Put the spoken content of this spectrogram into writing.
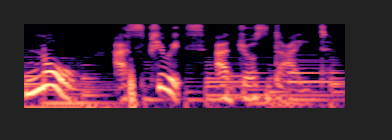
No, her spirit had just died.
